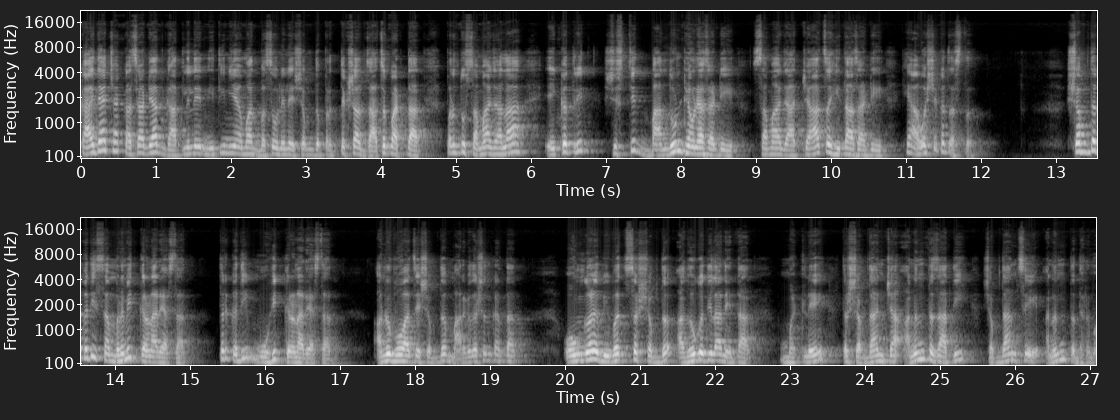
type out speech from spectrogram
कायद्याच्या कचाट्यात घातलेले नीतिनियमात बसवलेले शब्द प्रत्यक्षात जाचक वाटतात परंतु समाजाला एकत्रित शिस्तीत बांधून ठेवण्यासाठी समाजाच्याच हितासाठी हे आवश्यकच असतं. शब्द कधी संभ्रमित करणारे असतात तर कधी मोहित करणारे असतात. अनुभवाचे शब्द मार्गदर्शन करतात. ओंगळ बिभत्स शब्द अधोगतीला नेतात. म्हटले तर शब्दांच्या अनंत जाती शब्दांचे अनंत धर्म.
